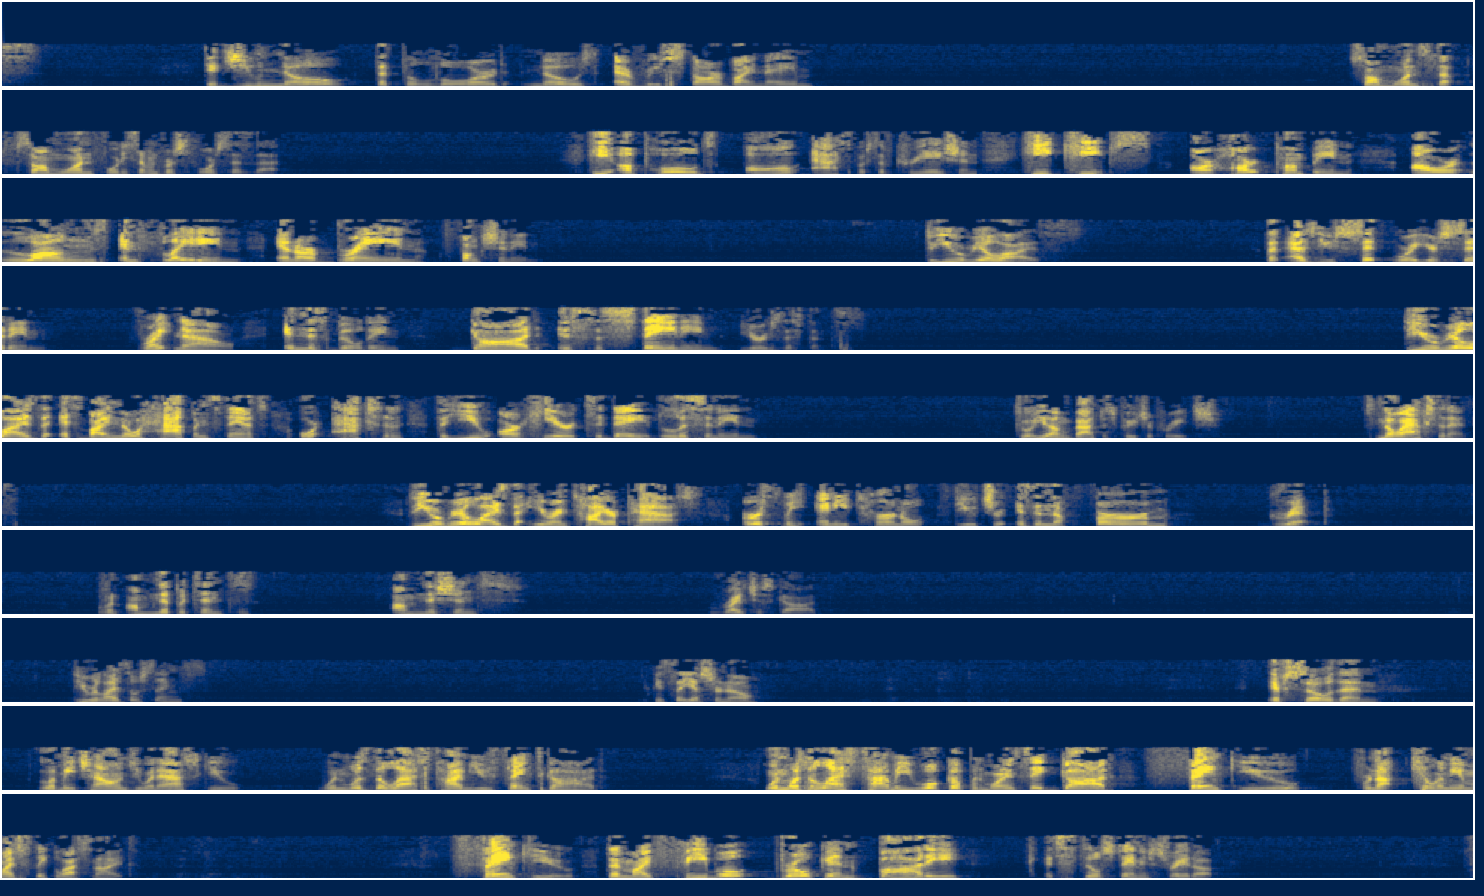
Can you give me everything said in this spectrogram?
did you know that the Lord knows every star by name? Psalm, 1, Psalm 147, verse 4 says that. He upholds all aspects of creation. He keeps our heart pumping, our lungs inflating, and our brain functioning. Do you realize that as you sit where you're sitting right now in this building, God is sustaining your existence? Do you realize that it's by no happenstance or accident that you are here today listening to a young Baptist preacher preach? It's no accident. Do you realize that your entire past, earthly and eternal future, is in the firm grip of an omnipotent, omniscient, righteous God? Do you realize those things? You can say yes or no. If so, then let me challenge you and ask you when was the last time you thanked God? When was the last time you woke up in the morning and say, God, thank you for not killing me in my sleep last night? Thank you that my feeble, broken body is still standing straight up.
